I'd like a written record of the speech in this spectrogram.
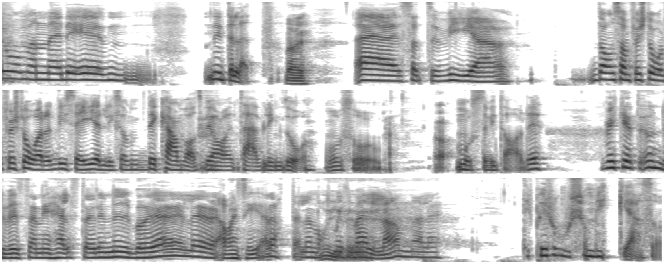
jo, men eh, det är, det är inte lätt. Nej. Eh, så att vi, eh, de som förstår förstår. Vi säger liksom, det kan vara att vi har en tävling då. Och så Ja. måste vi ta det. Vilket undervisar ni helst? Är det nybörjare eller avancerat eller något mittemellan? Eller? Det beror så mycket alltså.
